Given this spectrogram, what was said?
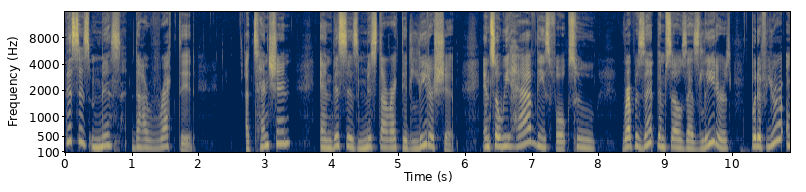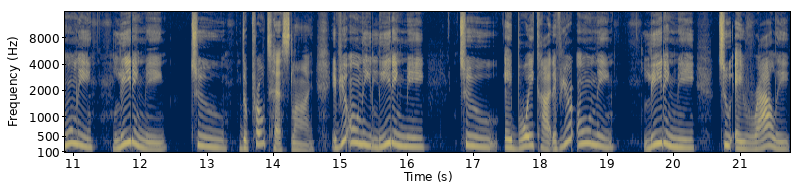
This is misdirected attention and this is misdirected leadership. And so we have these folks who represent themselves as leaders, but if you're only leading me to the protest line, if you're only leading me to a boycott, if you're only leading me to a rally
